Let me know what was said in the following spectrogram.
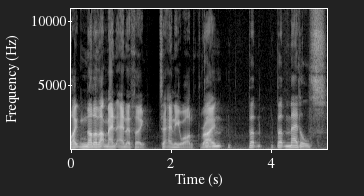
Like, none of that meant anything to anyone, right? But but medals.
